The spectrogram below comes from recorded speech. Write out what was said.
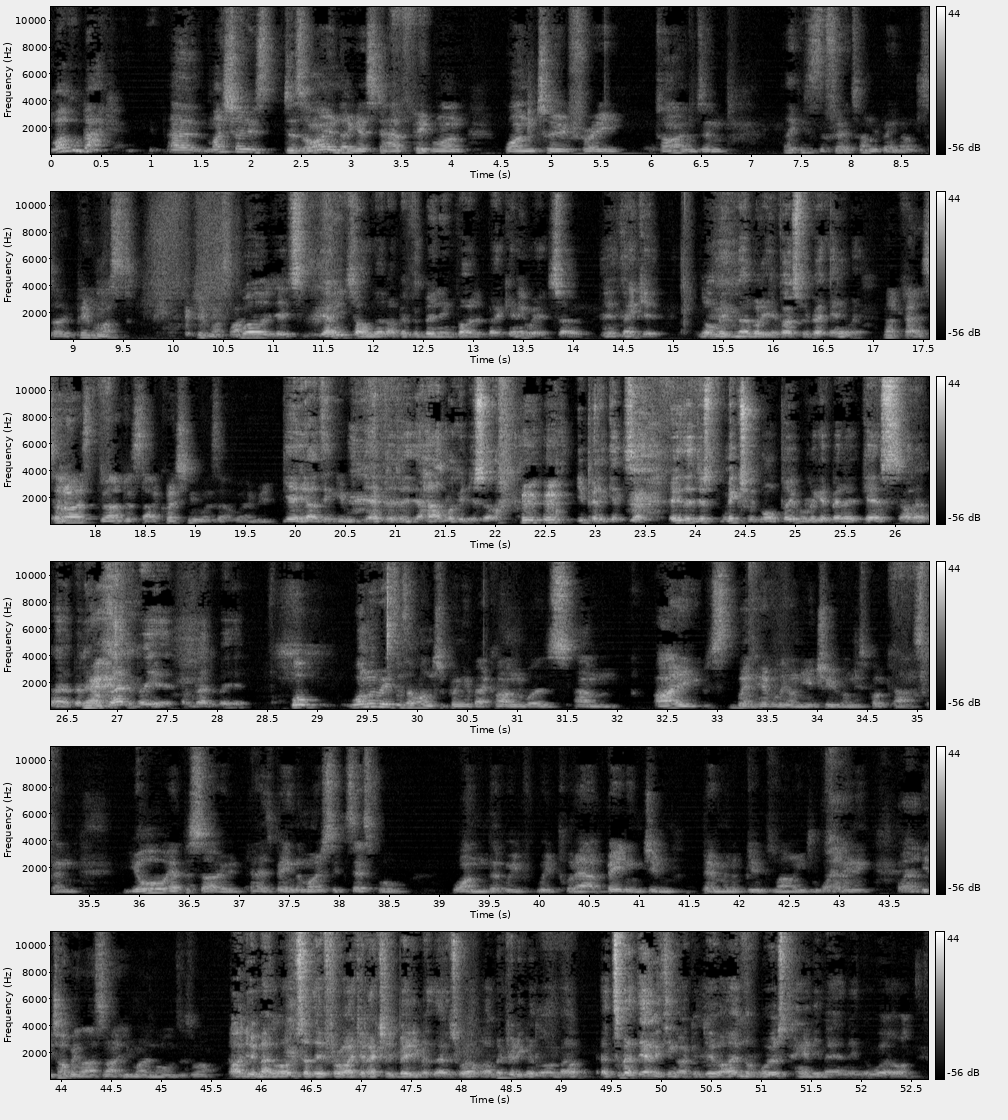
welcome back. Uh, my show is designed, I guess, to have people on one, two, three times, and I think this is the third time we've been on. So people must, people must like. Well, it's the only time that I've ever been invited back anywhere. So yeah, thank you. Normally nobody invites me back anywhere. Okay, so do I, do I just start questioning myself, maybe? Yeah, yeah, I think you have to take a hard look at yourself. you better get some. Either just mix with more people to get better guests. I don't know, but I'm glad to be here. I'm glad to be here. Well, one of the reasons I wanted to bring you back on was um, I went heavily on YouTube on this podcast, and your episode has been the most successful one that we've we put out, beating Jim Penman of Jim's Mowing. Wow. Wow. You told me last night you mow lawns as well. I do mow lawn, so therefore I can actually beat him at that as well. I'm a pretty good lawn mower. It's about the only thing I can do. I'm the worst handyman in the world.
